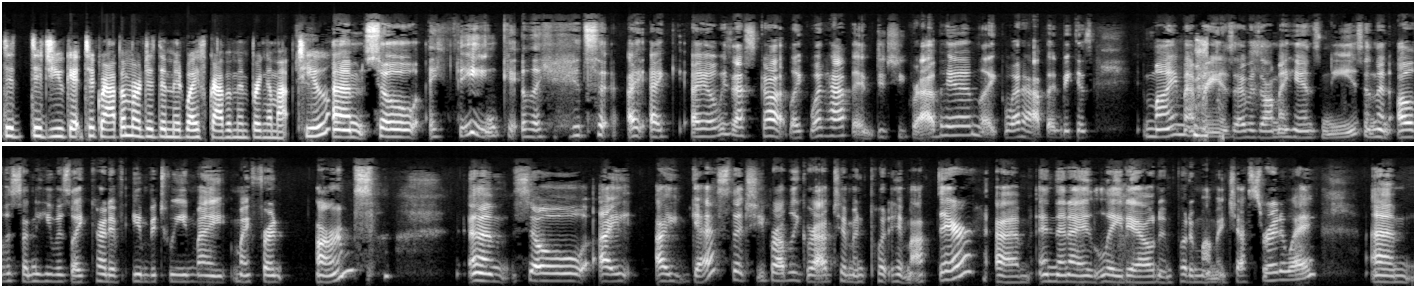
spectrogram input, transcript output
did did you get to grab him or did the midwife grab him and bring him up to you? Um so I think like it's I I I always ask Scott like what happened? Did she grab him? Like what happened? Because my memory is I was on my hands and knees and then all of a sudden he was like kind of in between my my front arms. Um so I I guess that she probably grabbed him and put him up there. Um and then I lay down and put him on my chest right away. Um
